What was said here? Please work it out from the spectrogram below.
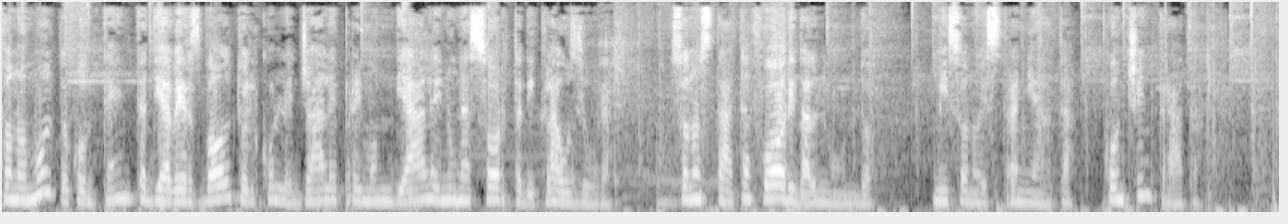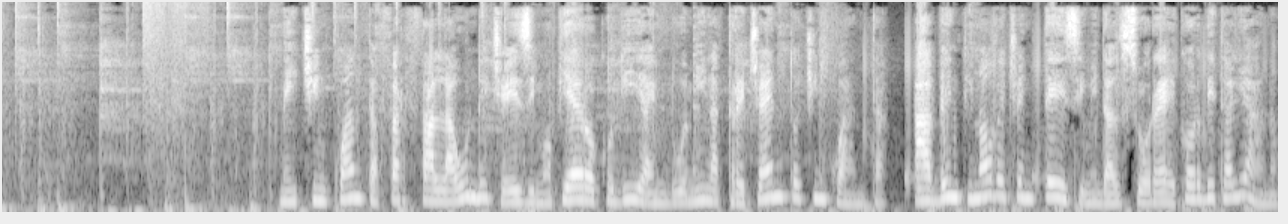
Sono molto contenta di aver svolto il collegiale premondiale in una sorta di clausura. Sono stata fuori dal mondo. Mi sono estraniata, concentrata. Nei 50 farfalla undicesimo Piero Codia in 2350, a 29 centesimi dal suo record italiano.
